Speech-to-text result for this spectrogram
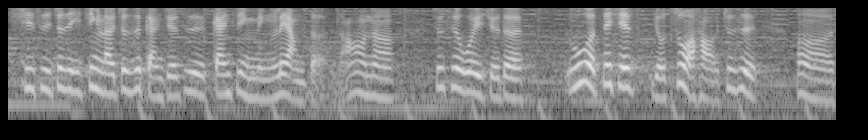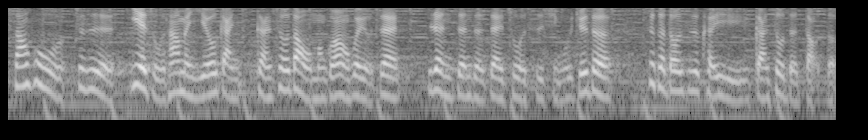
其实就是一进来就是感觉是干净明亮的。然后呢，就是我也觉得，如果这些有做好，就是呃商户就是业主他们也有感感受到我们管委会有在认真的在做事情，我觉得这个都是可以感受得到的。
